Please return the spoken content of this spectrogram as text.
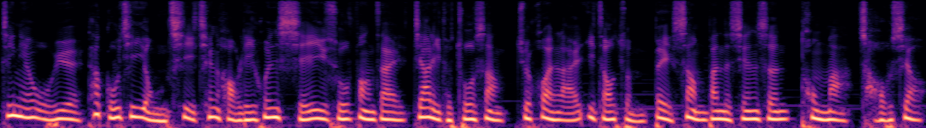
今年五月，他鼓起勇气签好离婚协议书，放在家里的桌上，却换来一早准备上班的先生痛骂嘲笑。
